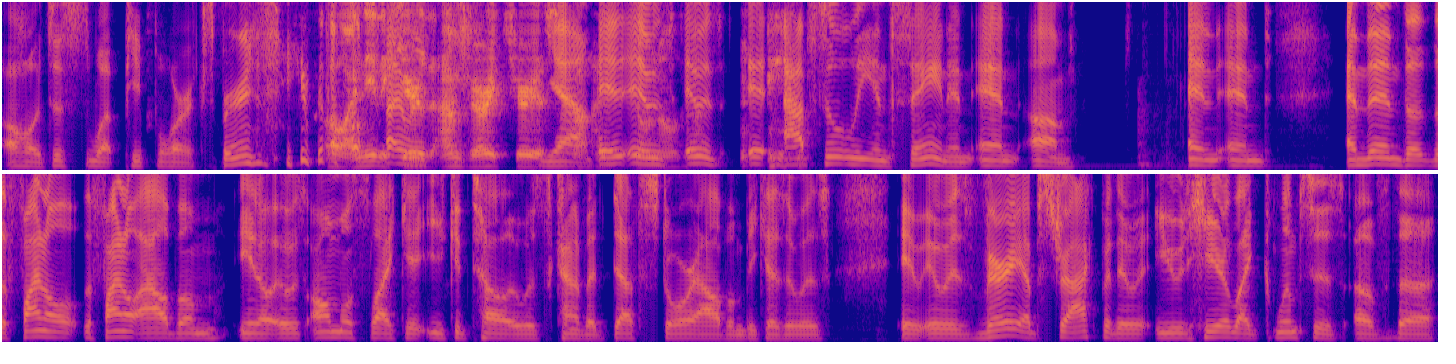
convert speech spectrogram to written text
oh, is this what people are experiencing? oh, I need to hear that. I'm very curious. Yeah, it, it was it was it absolutely insane, and and um, and and and then the the final the final album, you know, it was almost like it. You could tell it was kind of a death store album because it was it, it was very abstract, but it, you would hear like glimpses of the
